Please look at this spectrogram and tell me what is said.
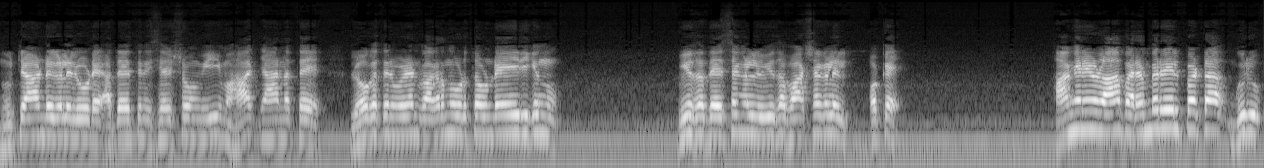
നൂറ്റാണ്ടുകളിലൂടെ അദ്ദേഹത്തിന് ശേഷവും ഈ മഹാജ്ഞാനത്തെ ലോകത്തിന് മുഴുവൻ പകർന്നു കൊടുത്തുകൊണ്ടേയിരിക്കുന്നു. വിവിധ ദേശങ്ങളിൽ വിവിധ ഭാഷകളിൽ ഒക്കെ. അങ്ങനെയുള്ള ആ പരമ്പരയിൽപ്പെട്ട ഗുരു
